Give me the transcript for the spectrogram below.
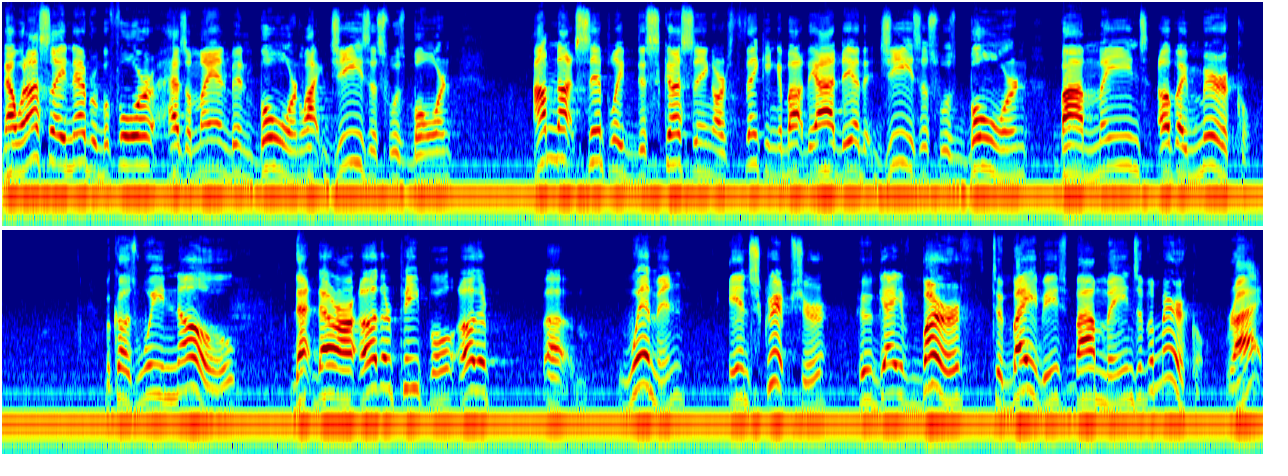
Now, when I say never before has a man been born like Jesus was born, I'm not simply discussing or thinking about the idea that Jesus was born by means of a miracle. Because we know that there are other people, other uh, women in Scripture who gave birth to babies by means of a miracle, right?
